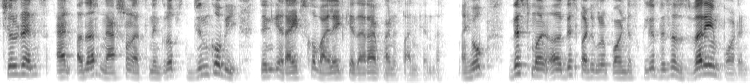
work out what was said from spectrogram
childrens and other national ethnic groups जिनको भी जिनके राइट्स को वायलेट किया जा रहा है अफ़गानिस्तान के अंदर। I hope this this particular point is clear this is very important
